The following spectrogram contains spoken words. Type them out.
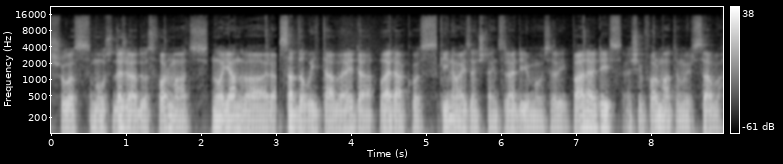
šos mūsu dažādos formātus no janvāra sadalītā veidā vairākos kino Eizensteins raidījumos arī pārraidīs. Šim formātam ir sava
